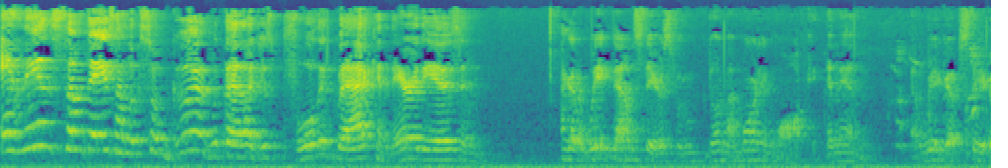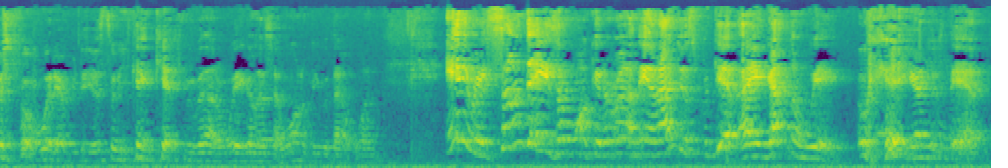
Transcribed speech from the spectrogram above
and then some days I look so good with that, I just pull it back, and there it is, and I got a wig downstairs from doing my morning walk, and then a wig upstairs for whatever it is. So you can't catch me without a wig unless I want to be without one. Anyway, some days I'm walking around there and I just forget I ain't got no wig. Okay, you understand?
